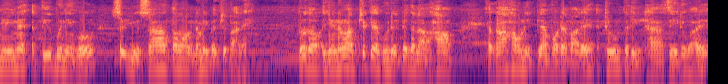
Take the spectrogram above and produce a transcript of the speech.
မြိန်နဲ့အသီးပွင့်တွေကိုဆွတ်ယူစားတောင်းအောင်နမိတ်ပဲဖြစ်ပါတယ်။သို့တော့အရင်တော့ဖြစ်ခဲ့မှုတဲ့ပြဿနာအဟောင်းစကားဟောင်းတွေပြန်ပေါ်တတ်ပါတယ်အထူးသတိထားစေလိုပါတယ်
